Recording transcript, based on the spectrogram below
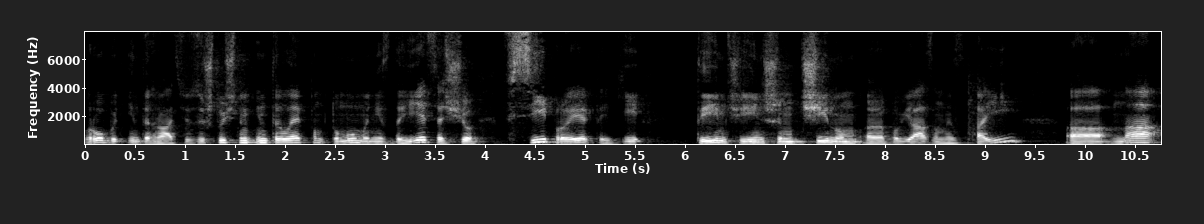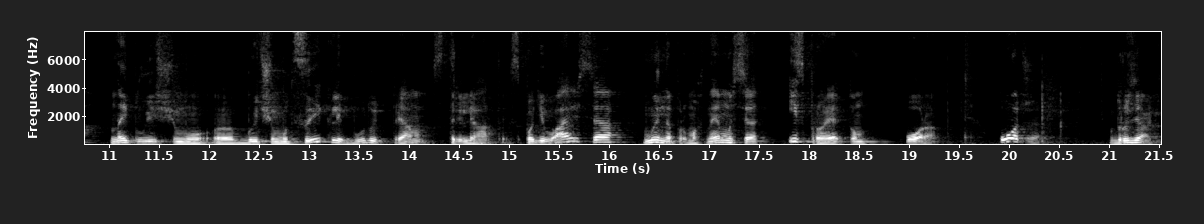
робить інтеграцію зі штучним інтелектом, тому мені здається, що всі проекти, які тим чи іншим чином пов'язані з АІ, на найближчому е, бичому циклі будуть прям стріляти. Сподіваюся, ми не промахнемося із проектом Ора. Отже, друзяки,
